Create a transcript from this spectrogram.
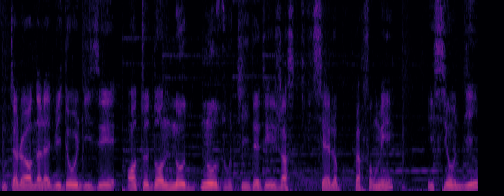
Tout à l'heure dans la vidéo il disait on te donne nos, nos outils d'intelligence artificielle pour performer. Ici on dit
